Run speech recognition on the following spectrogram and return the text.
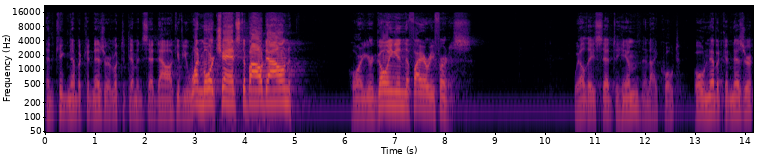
And King Nebuchadnezzar looked at them and said, Now I'll give you one more chance to bow down or you're going in the fiery furnace. Well, they said to him, and I quote, O Nebuchadnezzar,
